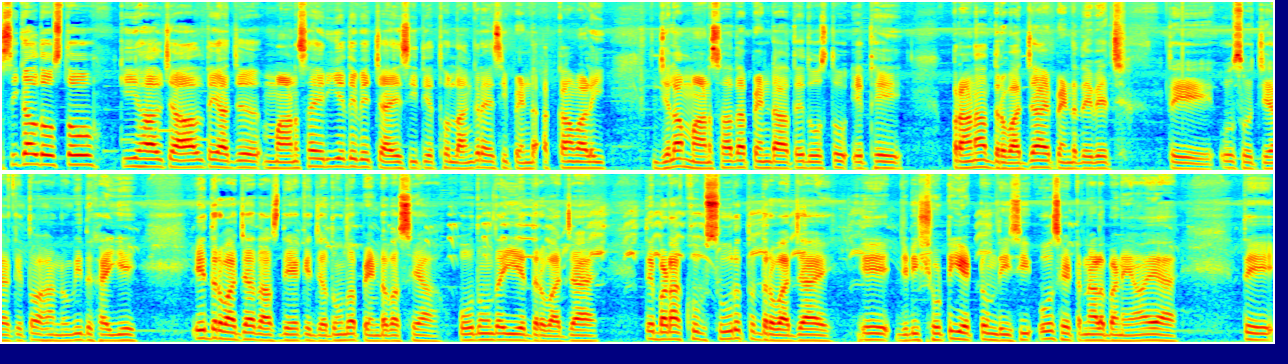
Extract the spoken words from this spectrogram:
ਸ਼੍ਰੀ ਅਕਾਲ ਦੋਸਤੋ, ਕੀ ਹਾਲ ਚਾਲ ਤੇ ਅੱਜ ਮਾਨਸਾ ਏਰੀਏ ਦੇ ਵਿੱਚ ਆਏ ਸੀ ਤੇ ਇੱਥੋਂ ਲੰਘ ਰਹੇ ਸੀ ਪਿੰਡ ਅੱਕਾਂ ਵਾਲੀ ਜ਼ਿਲ੍ਹਾ ਮਾਨਸਾ ਦਾ ਪਿੰਡ ਆ। ਤੇ ਦੋਸਤੋ, ਇੱਥੇ ਪੁਰਾਣਾ ਦਰਵਾਜ਼ਾ ਹੈ ਪਿੰਡ ਦੇ ਵਿੱਚ, ਤੇ ਉਹ ਸੋਚਿਆ ਕਿ ਤੁਹਾਨੂੰ ਵੀ ਦਿਖਾਈਏ। ਇਹ ਦਰਵਾਜ਼ਾ ਦੱਸਦੇ ਆ ਕਿ ਜਦੋਂ ਦਾ ਪਿੰਡ ਵਸਿਆ, ਉਦੋਂ ਦਾ ਹੀ ਇਹ ਦਰਵਾਜ਼ਾ ਹੈ। ਤੇ ਬੜਾ ਖੂਬਸੂਰਤ ਦਰਵਾਜ਼ਾ ਹੈ। ਇਹ ਜਿਹੜੀ ਛੋਟੀ ਇੱਟ ਹੁੰਦੀ ਸੀ ਉਹ ਸਿੱਟ ਨਾਲ ਬਣਿਆ ਹੋਇਆ ਹੈ। ਤੇ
